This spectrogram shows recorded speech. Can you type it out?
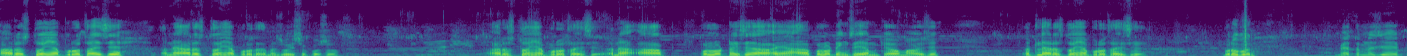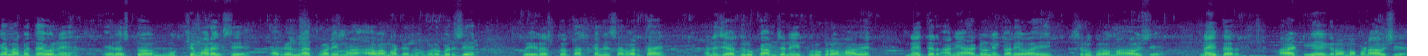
આ રસ્તો અહીંયા પૂરો થાય છે અને આ રસ્તો અહીંયા પૂરો થાય, તમે જોઈ શકો છો. આ રસ્તો અહીંયા પૂરો થાય છે અને આ પ્લોટ છે, અહીંયા આ પ્લોટિંગ છે એમ કહેવામાં આવે છે. એટલે આ રસ્તો અહીંયા પૂરો થાય છે. બરોબર? મેં તમને જે પહેલાં બતાવ્યું ને, એ રસ્તો મુખ્ય માર્ગ છે. આ વેલનાથવાડીમાં આવવા માટેનો. બરાબર છે? તો એ રસ્તો તાત્કાલિક સારવાર થાય અને જે અધૂરું કામ છે ને, એ પૂરું કરવામાં આવે. નહીતર આની આગળની કાર્યવાહી શરૂ કરવામાં આવશે. નહીતર આરટીઆઈ કરવામાં પણ આવશે.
